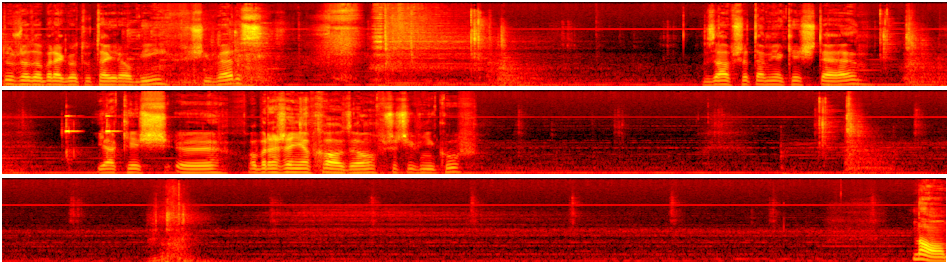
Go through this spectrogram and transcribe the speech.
Dużo dobrego tutaj robi Shivers. Zawsze tam jakieś te jakieś y, obrażenia wchodzą w przeciwników. No,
